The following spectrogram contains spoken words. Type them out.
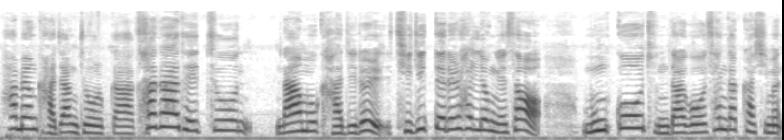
하면 가장 좋을까? 사과대추 나무 가지를 지지대를 활용해서 묶어 준다고 생각하시면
